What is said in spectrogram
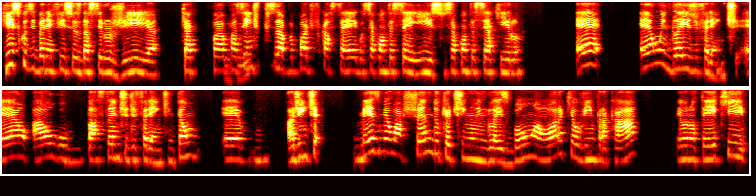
riscos e benefícios da cirurgia, que a, a uhum. paciente precisa, pode ficar cego se acontecer isso, se acontecer aquilo. É, é um inglês diferente, é algo bastante diferente. Então, é, a gente, mesmo eu achando que eu tinha um inglês bom, a hora que eu vim para cá, eu notei que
